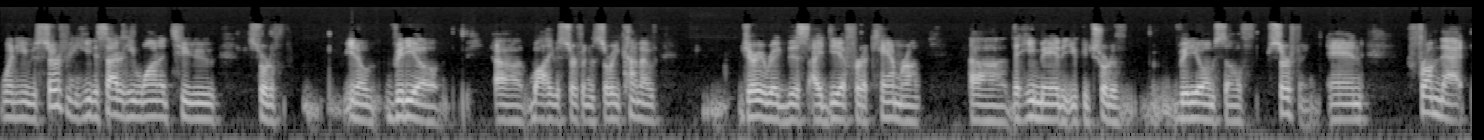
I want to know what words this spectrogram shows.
when he was surfing, he decided he wanted to sort of you know video uh, while he was surfing. So he kind of jerry rigged this idea for a camera uh, that he made that you could sort of video himself surfing. And from that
